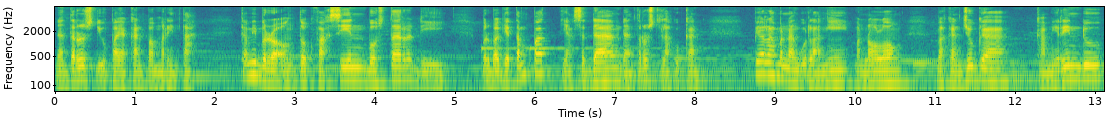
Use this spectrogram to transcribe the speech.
dan terus diupayakan pemerintah. Kami berdoa untuk vaksin booster di berbagai tempat yang sedang dan terus dilakukan. Biarlah menanggulangi, menolong, Bahkan juga kami rindu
